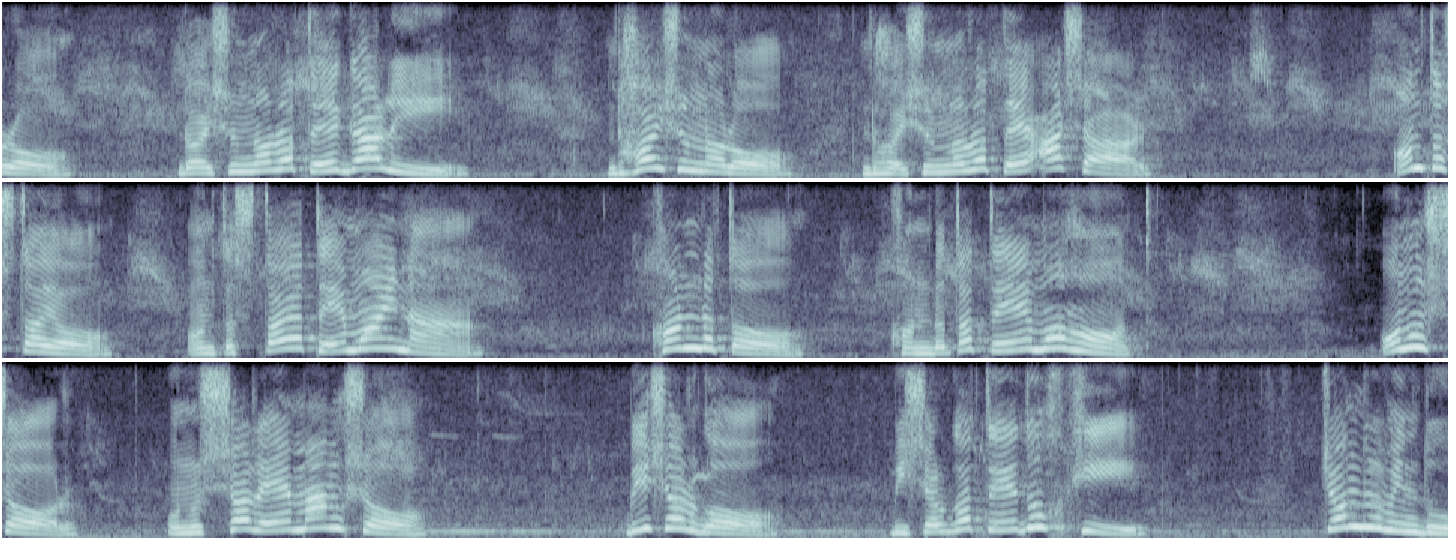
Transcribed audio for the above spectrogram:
র ডয় শূন্য রতে গাড়ি ঢয় শূন্য ঢয় শূন্য রতে আষাঢ় অন্তস্তয় অন্তস্তয়তে ময়না। খণ্ডত খণ্ডততে মহৎ। অনুস্বর অনুস্বরে মাংস। বিসর্গ বিসর্গতে দুঃখী। চন্দ্রবিন্দু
